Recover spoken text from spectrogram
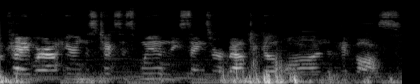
Okay, we're out here in this Texas wind. These things are about to go on the pit boss.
